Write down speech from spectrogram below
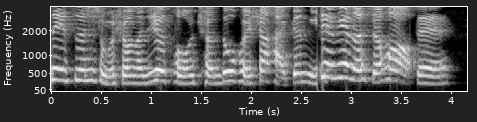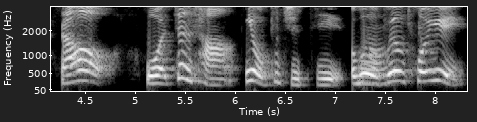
那次是什么时候呢？就是从成都回上海跟你见面的时候。对。然后我正常，因为我不值机，我不我不用托运，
